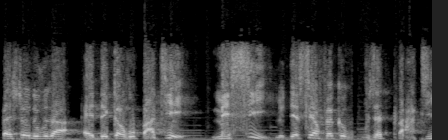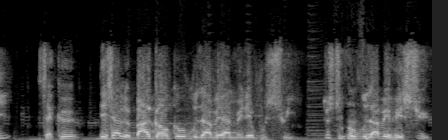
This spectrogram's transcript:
Personne ne vous a aidé quand vous partiez. Mais si le destin fait que vous êtes parti, c'est que déjà le background que vous avez amené vous suit. Tout ce que vous avez reçu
